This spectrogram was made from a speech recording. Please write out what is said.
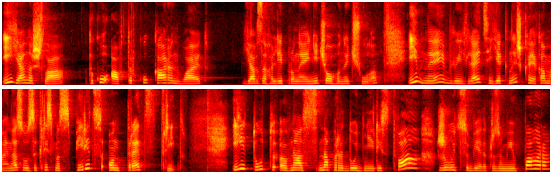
І я знайшла таку авторку Карен Вайт. Я взагалі про неї нічого не чула. І в неї, виявляється, є книжка, яка має назву The Christmas Spirits on Thread Street. І тут е, в нас напередодні Різдва живуть собі, я так розумію, пара.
